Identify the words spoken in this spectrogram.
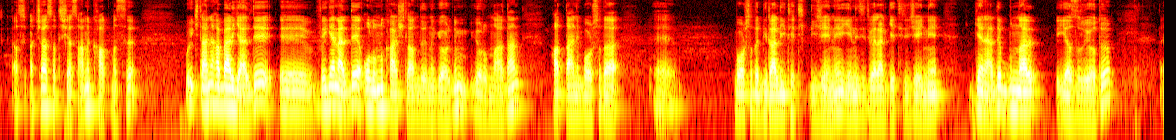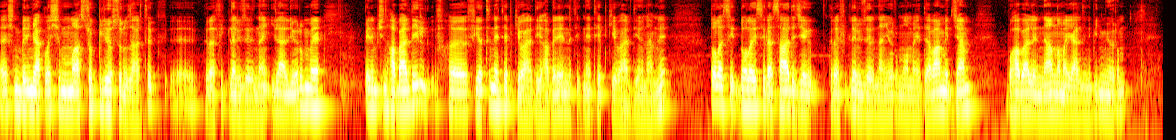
açığa satış yasağının kalkması. Bu iki tane haber geldi e, ve genelde olumlu karşılandığını gördüm yorumlardan. Hatta hani borsada e, borsada bir rally tetikleyeceğini, yeni zirveler getireceğini genelde bunlar yazılıyordu. E, şimdi benim yaklaşımımı az çok biliyorsunuz artık. E, grafikler üzerinden ilerliyorum ve benim için haber değil e, fiyatı ne tepki verdiği, te- ne tepki verdiği önemli. Dolayısıyla, dolayısıyla sadece grafikler üzerinden yorumlamaya devam edeceğim. Bu haberlerin ne anlama geldiğini bilmiyorum.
